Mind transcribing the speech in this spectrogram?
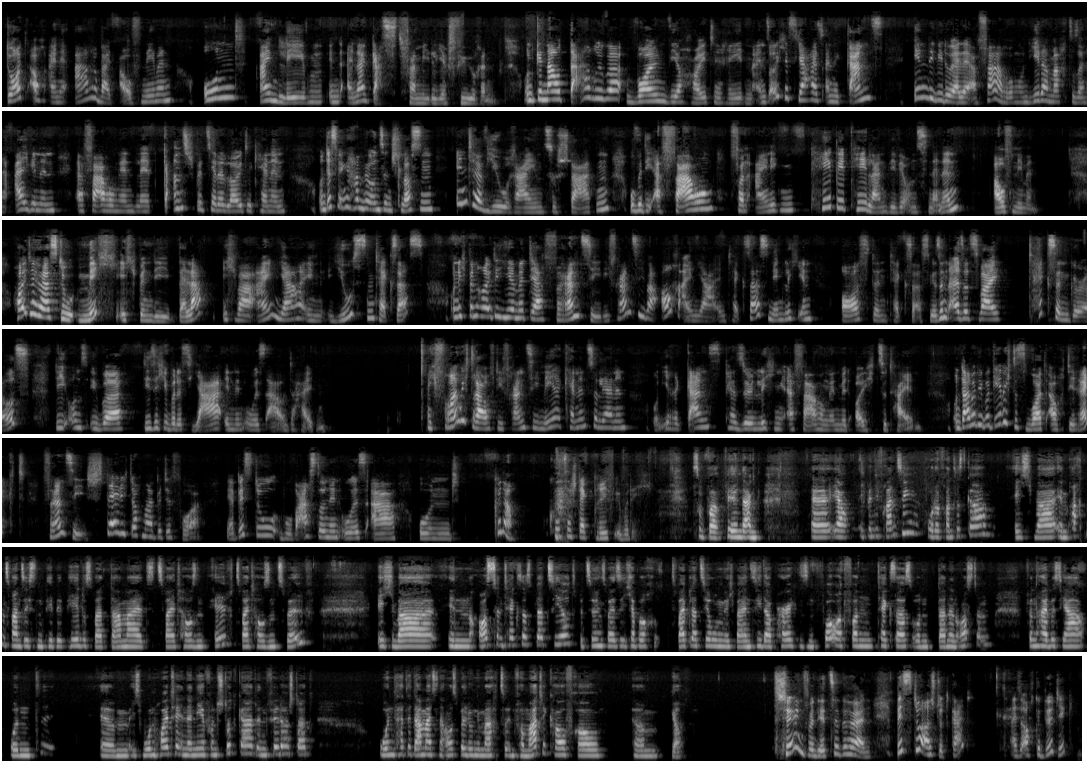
dort auch eine Arbeit aufnehmen und ein Leben in einer Gastfamilie führen. Und genau darüber wollen wir heute reden. Ein solches Jahr ist eine ganz individuelle Erfahrung und jeder macht so seine eigenen Erfahrungen, lernt ganz spezielle Leute kennen. Und deswegen haben wir uns entschlossen, Interviewreihen zu starten, wo wir die Erfahrung von einigen PPP-Lern, wie wir uns nennen, aufnehmen. Heute hörst du mich. Ich bin die Bella. Ich war ein Jahr in Houston, Texas. Und ich bin heute hier mit der Franzi. Die Franzi war auch ein Jahr in Texas, nämlich in Austin, Texas. Wir sind also zwei Texan Girls, die uns über, die sich über das Jahr in den USA unterhalten. Ich freue mich drauf, die Franzi näher kennenzulernen und ihre ganz persönlichen Erfahrungen mit euch zu teilen. Und damit übergebe ich das Wort auch direkt. Franzi, stell dich doch mal bitte vor. Wer bist du? Wo warst du in den USA? Und genau, kurzer Steckbrief über dich. Super, vielen Dank. Äh, ja, ich bin die Franzi oder Franziska. Ich war im 28. PPP, das war damals 2011, 2012. Ich war in Austin, Texas platziert, beziehungsweise ich habe auch zwei Platzierungen. Ich war in Cedar Park, das ist ein Vorort von Texas, und dann in Austin für ein halbes Jahr. Und ähm, ich wohne heute in der Nähe von Stuttgart, in Filderstadt, und hatte damals eine Ausbildung gemacht zur Informatikkauffrau. Ähm, ja, Schön von dir zu hören. Bist du aus Stuttgart? Also auch gebürtig?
